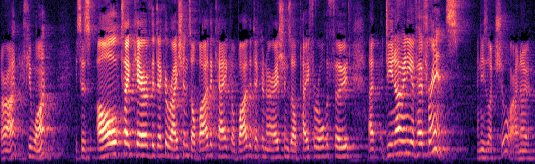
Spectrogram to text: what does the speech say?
all right, if you want. He says, I'll take care of the decorations. I'll buy the cake. I'll buy the decorations. I'll pay for all the food. Uh, do you know any of her friends? And he's like, sure, I know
